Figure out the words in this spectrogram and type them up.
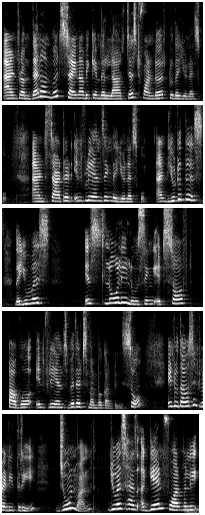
And from then onwards, China became the largest funder to the UNESCO and started influencing the UNESCO. And due to this, the US is slowly losing its soft power influence with its member countries. So, in 2023, June month, US has again formally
